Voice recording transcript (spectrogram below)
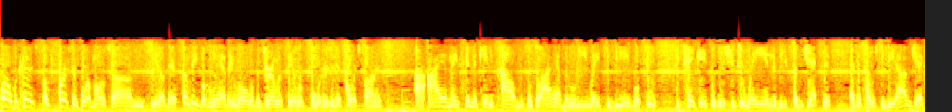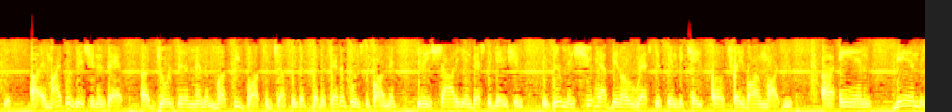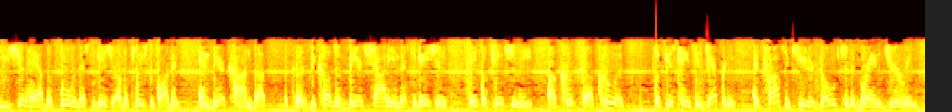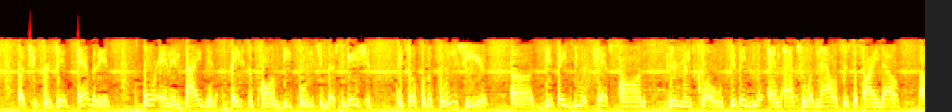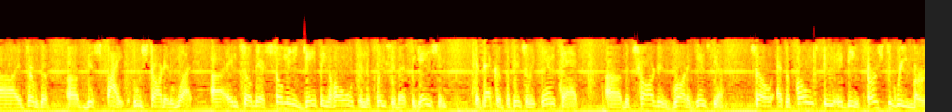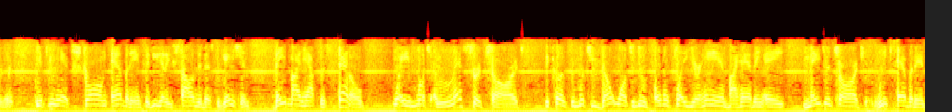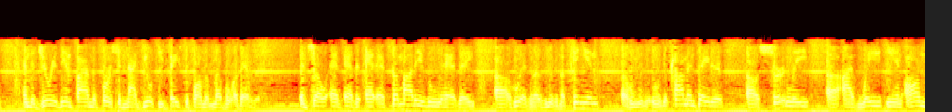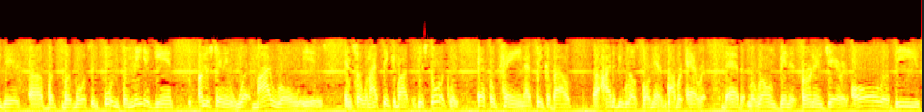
Well, because uh, first and foremost, um, you know, there are some people who have a role of a journalist and reporters and their correspondents. Uh, I am a syndicated columnist, and so I have the leeway to be able to, to take a position, to weigh in, to be subjective as opposed to be objective. Uh, and my position is that uh, George Zimmerman must be brought to justice. The Sanford Police Department did a shoddy investigation. The Zimmerman should have been arrested in the case of Trayvon Martin. Uh, and then you should have the full investigation of the police department and their conduct because because of their shoddy investigation, they potentially uh, could uh, could put this case in jeopardy. A prosecutor goes to the grand jury uh, to present evidence for an indictment based upon the police investigation. And so for the police here, uh, did they do a test on Zimmerman's clothes? Did they do an actual analysis to find out uh, in terms of uh, this fight, who started what? And so there's so many gaping holes in the police investigation that that could potentially impact uh, the charges brought against them. So, as opposed to it being first degree murder, if you had strong evidence, if you had a solid investigation, they might have to settle for a much lesser charge because what you don't want to do is overplay your hand by having a major charge, weak evidence, and the jury then find the person not guilty based upon the level of evidence. And so, as as as somebody who has a uh, who has a, who has an opinion, uh, who, is, who is a commentator, uh, certainly uh, I've weighed in on this. Uh, but but what's important for me again, understanding what my role is. And so, when I think about historically, Ethel Payne, I think about uh, Ida B. Wells Barnett, Robert Abbott, Abbott, Lerone Bennett, Vernon Jarrett, all of these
